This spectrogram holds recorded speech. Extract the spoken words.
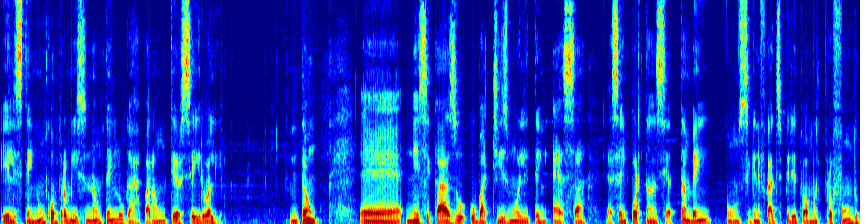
eles têm um compromisso e não tem lugar para um terceiro ali. Então, é, nesse caso, o batismo ele tem essa, essa importância. Também um significado espiritual muito profundo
